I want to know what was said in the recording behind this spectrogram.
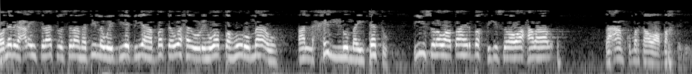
oo nabiga calayhi salaatu wasalaam haddii la weydiiyey biyaha badda waxa uu ihi huwa tahuuru maau alxillu maytatu. Biyihiisuna waa daahir baktigiisuna waa xalaal. Dacaamku markaa waa baktigii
